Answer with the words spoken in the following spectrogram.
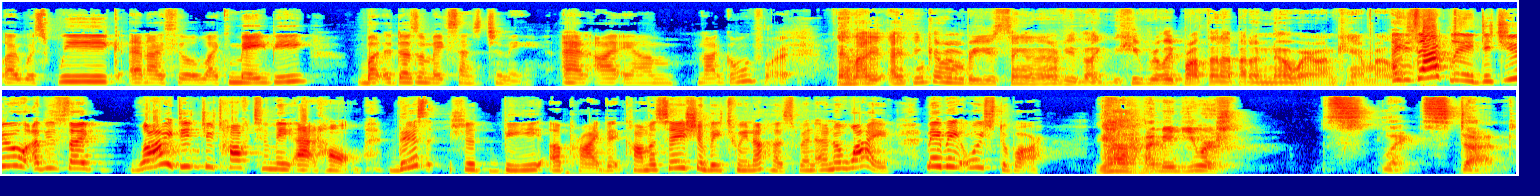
I was weak and I feel like maybe, but it doesn't make sense to me. And I am not going for it. And I, I think I remember you saying in an interview, like, he really brought that up out of nowhere on camera. Like, Exactly. Did you? I was like, why didn't you talk to me at home? This should be a private conversation between a husband and a wife. Maybe oyster bar. yeah. I mean, you were s- like stunned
